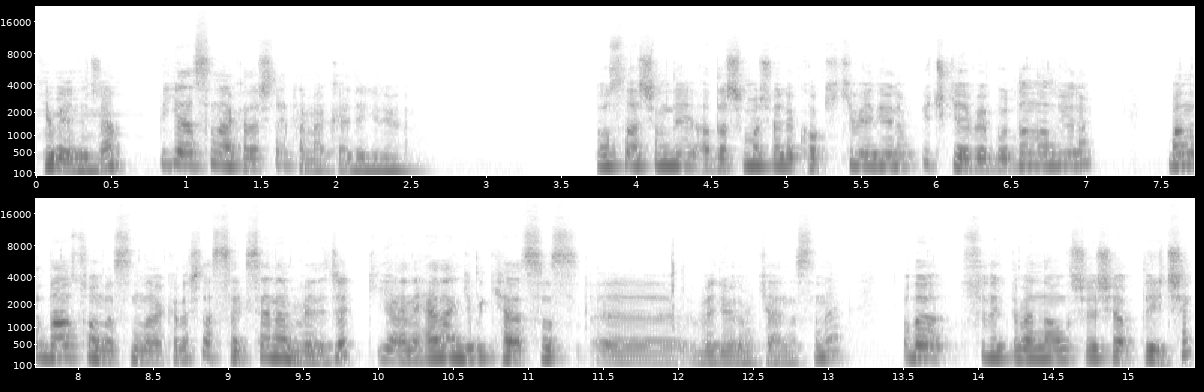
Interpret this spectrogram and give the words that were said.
2 vereceğim. Bir gelsin arkadaşlar hemen kayda giriyorum. Dostlar şimdi adaşıma şöyle kok 2 veriyorum. 3 GB buradan alıyorum. Bana daha sonrasında arkadaşlar 80M verecek. Yani herhangi bir karsız e, veriyorum kendisine. O da sürekli benden alışveriş yaptığı için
